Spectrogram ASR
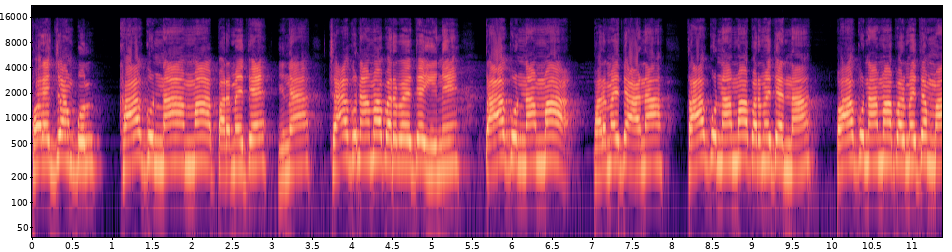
ఫర్ ఎగ్జాంపుల్ కాకు నామా పరమైతే ఇన చాకు నామ పరమైతే ఇని తాకు నమ్మ పరమైతే అన తాకు నామా పరమైతే నా పాకు నామ పరమైతే మా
